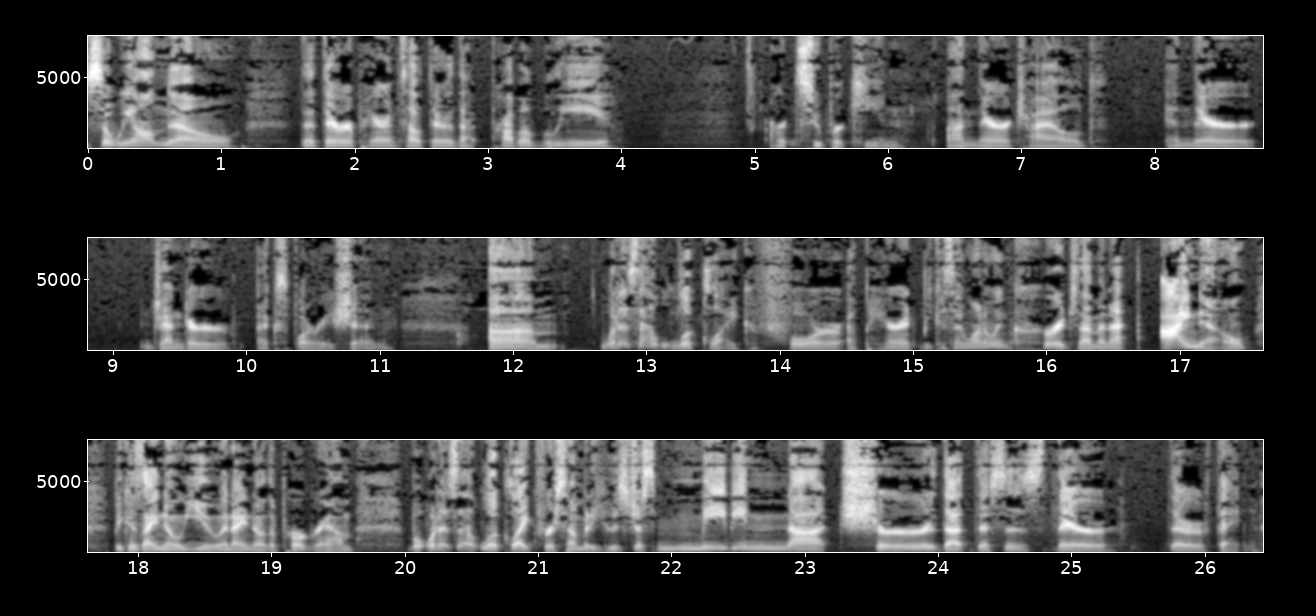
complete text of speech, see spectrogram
So, we all know that there are parents out there that probably aren't super keen on their child and their gender exploration. Um, what does that look like for a parent? Because I want to encourage them, and I, I know because I know you and I know the program. But what does that look like for somebody who's just maybe not sure that this is their their thing?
